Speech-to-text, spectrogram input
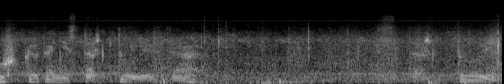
Ух, как они стартуют, а! Стартуют.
